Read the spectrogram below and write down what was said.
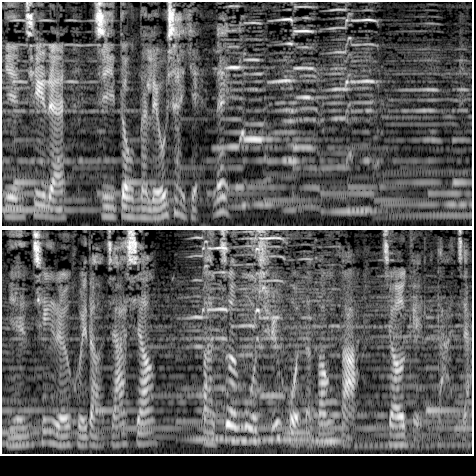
年轻人激动的流下眼泪。年轻人回到家乡，把钻木取火的方法教给了大家。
